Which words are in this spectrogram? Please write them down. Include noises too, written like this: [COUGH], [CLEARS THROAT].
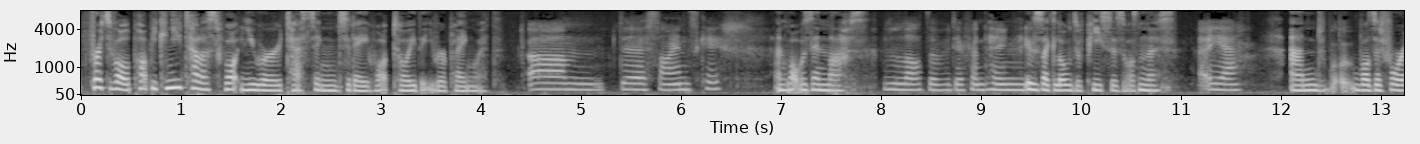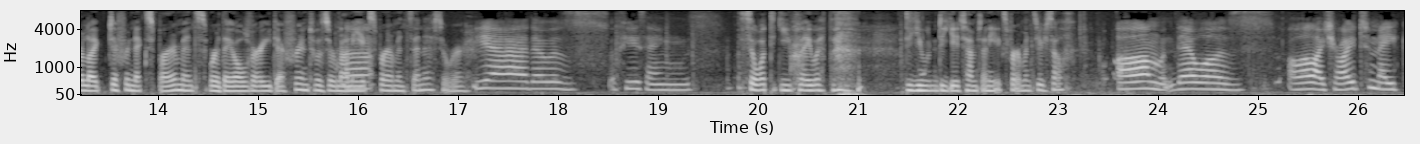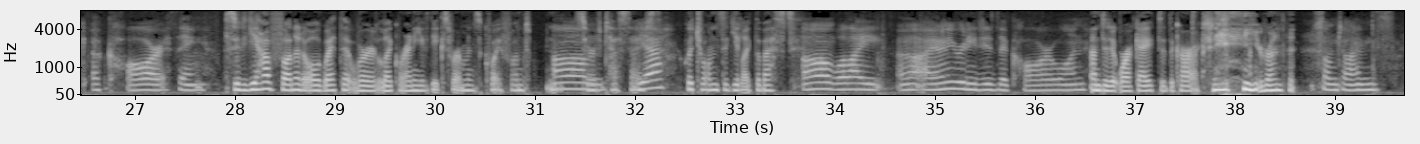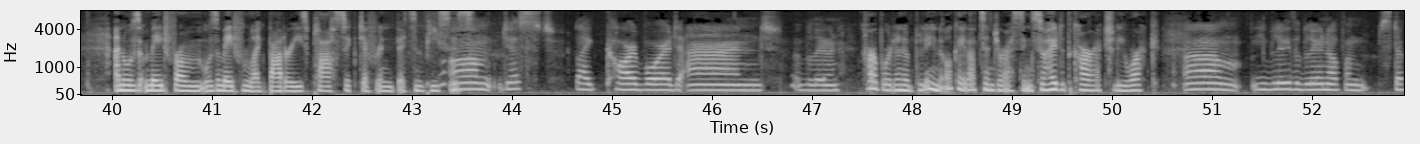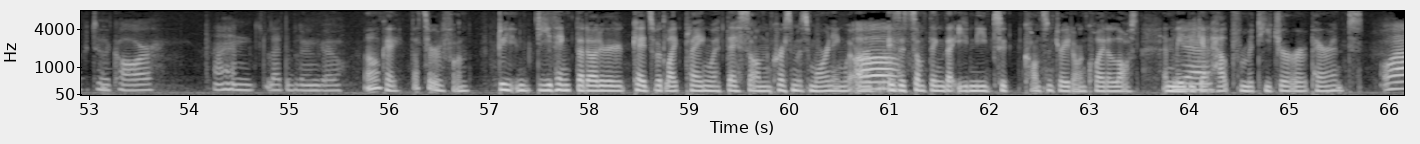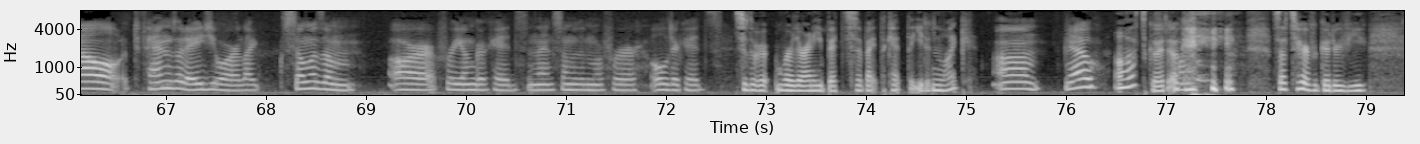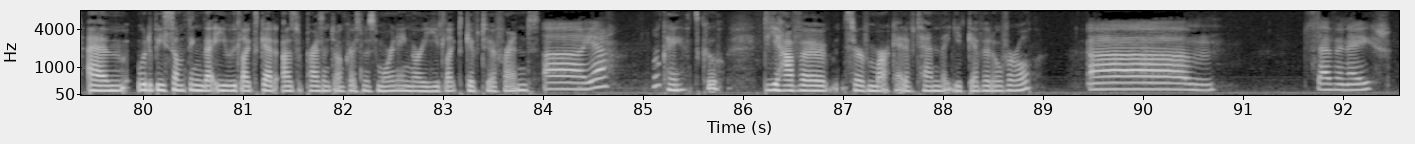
first of all, Poppy, can you tell us what you were testing today? What toy that you were playing with? Um, the science kit. And what was in that? Lots of different things. It was like loads of pieces, wasn't it? Uh, yeah. And was it for like different experiments? Were they all very different? Was there many Uh, experiments in it, or Yeah, there was a few things. so? What did you play with? [LAUGHS] did you did you attempt any experiments yourself? Um, there was. Well, I tried to make a car thing. So did you have fun at all with it? Were like were any of the experiments quite fun to mm, sort of Um, test out? yeah. Which ones did you like the best? Uh, well, I uh, I only really did the car one. And did it work out? Did the car actually [LAUGHS] run? It? Sometimes. And was it made from was it made from like batteries, plastic, different bits and pieces? Um, just like cardboard and a balloon. Cardboard and a balloon. Okay, that's interesting. So how did the car actually work? Um, you blew the balloon up and stuck it to the car, and let the balloon go. Okay, that's sort of fun. Do you, do you think that other kids would like playing with this on Christmas morning, or Uh, is it something that you need to concentrate on quite a lot and maybe Yeah. get help from a teacher or a parent? Well, it depends what age you are. Like some of them are for younger kids, and then some of them are for older kids. So, there, were there any bits about the kit that you didn't like? Um, no. Oh, that's good. Okay, [LAUGHS] so that's sort of a good review. Um, would it be something that you would like to get as a present on Christmas morning, or you'd like to give to a friend? Uh, yeah. Okay, that's cool. Do you have a sort of mark out of ten that you'd give it overall? Um, seven, eight.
